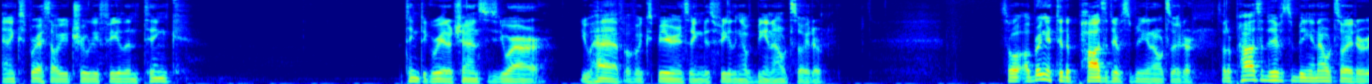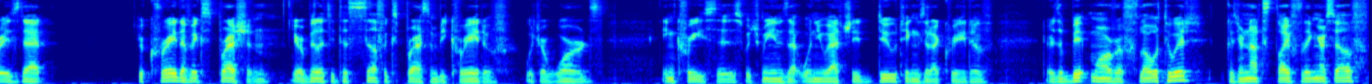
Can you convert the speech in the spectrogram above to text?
and express how you truly feel and think, I think the greater chances you are you have of experiencing this feeling of being an outsider. So I'll bring it to the positives of being an outsider. So the positives of being an outsider is that your creative expression, your ability to self-express and be creative with your words increases, which means that when you actually do things that are creative, there's a bit more of a flow to it because you're not stifling yourself.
